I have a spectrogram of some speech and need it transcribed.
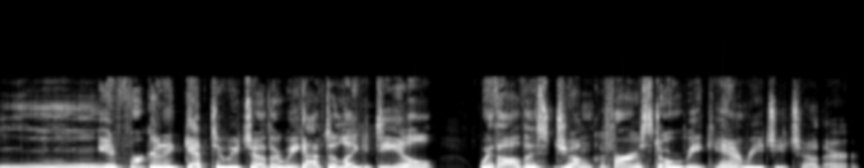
mm, if we're going to get to each other, we have to like deal with all this junk first or we can't reach each other.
